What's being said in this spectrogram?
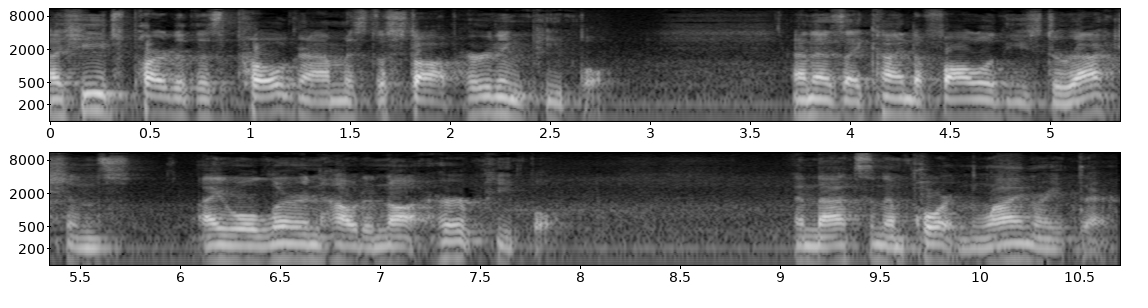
A huge part of this program is to stop hurting people. And as I kind of follow these directions, I will learn how to not hurt people. And that's an important line right there.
